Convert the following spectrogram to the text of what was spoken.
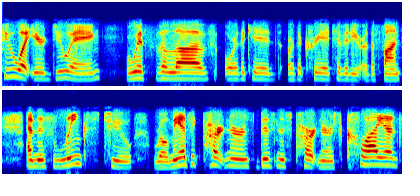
to what you're doing with the love or the kids or the creativity or the fun. And this links to romantic partners, business partners, clients,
